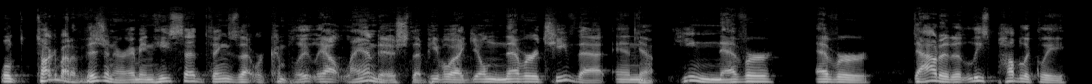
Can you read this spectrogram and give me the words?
Well, talk about a visionary. I mean, he said things that were completely outlandish that people are like, you'll never achieve that. And Yeah. he never, ever doubted, at least publicly,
